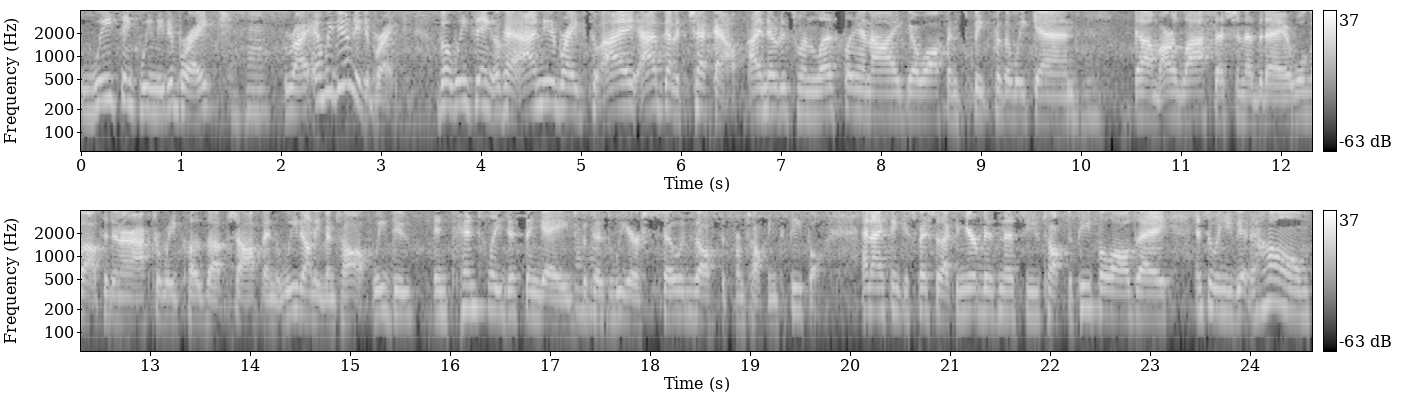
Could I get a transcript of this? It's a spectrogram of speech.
we think we need a break, Mm-hmm. right? And we do need a break, but we think, okay, I need a break, so I I've got to check out. I notice when Lesli and I go off and speak for the weekend. Mm-hmm. Um, our last session of the day, we'll go out to dinner after we close up shop, and we don't even talk. We do intentionally disengage Mm-hmm. because we are so exhausted from talking to people. And I think, especially like in your business, you talk to people all day, and so when you get home,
